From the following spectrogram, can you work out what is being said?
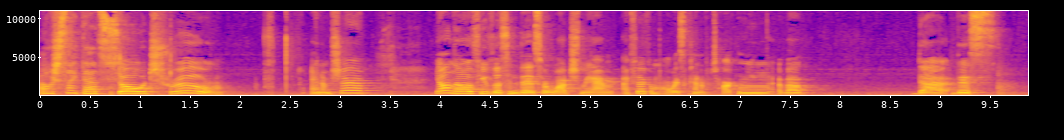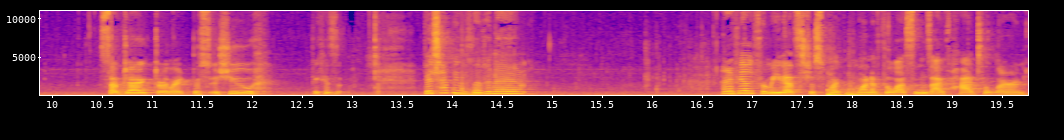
I was just like, that's so true. And I'm sure y'all know if you've listened to this or watched me, I'm, I feel like I'm always kind of talking about that, this subject or like this issue because bitch, I be living it. And I feel like for me, that's just like one of the lessons I've had to learn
